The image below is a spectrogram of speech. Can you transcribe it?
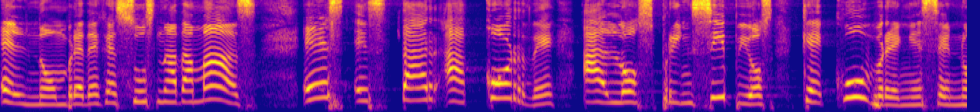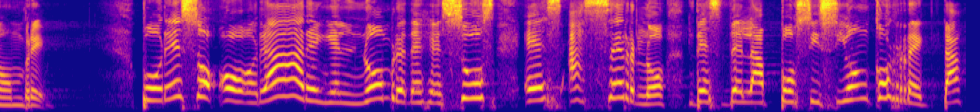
el nombre de Jesús nada más, es estar acorde a los principios que cubren ese nombre. Por eso orar en el nombre de Jesús es hacerlo desde la posición correcta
